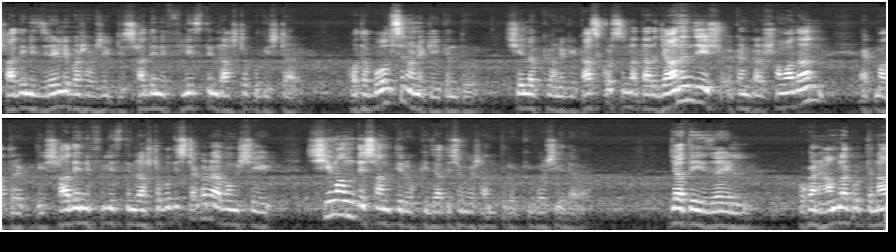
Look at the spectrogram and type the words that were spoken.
স্বাধীন ইসরায়েলের পাশাপাশি একটি স্বাধীন ফিলিস্তিন রাষ্ট্র প্রতিষ্ঠার কথা বলছেন অনেকেই, কিন্তু সে লক্ষ্যে অনেকে কাজ করছেন না। তারা জানেন যে এখানকার সমাধান একমাত্র একটি স্বাধীন ফিলিস্তিন রাষ্ট্র প্রতিষ্ঠা করা এবং সেই সীমান্তে শান্তিরক্ষী, জাতিসংঘ শান্তিরক্ষী বসিয়ে দেওয়া। যাতে ইসরায়েল ওখানে হামলা করতে না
